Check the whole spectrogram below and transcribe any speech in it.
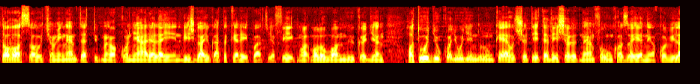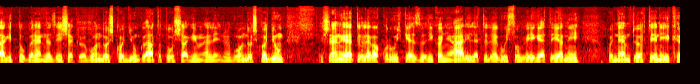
tavasszal, hogyha még nem tettük meg, akkor nyár elején vizsgáljuk át a kerékpárt, hogy a fék valóban működjön. Ha tudjuk, hogy úgy indulunk el, hogy sötétedés előtt nem fogunk hazaérni, akkor világító berendezésekről gondoskodjunk, láthatósági mellényről gondoskodjunk, és remélhetőleg akkor úgy kezdődik a nyár, illetőleg úgy fog véget érni, hogy nem történik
